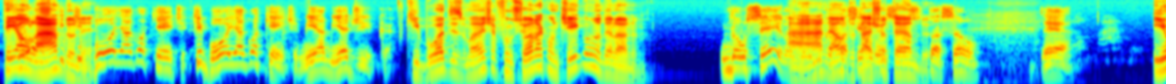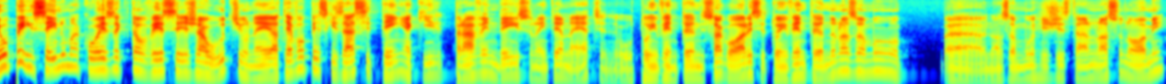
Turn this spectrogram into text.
ter Eu ao lado, que né? boa e água quente. Que boa e água quente. Minha, minha dica. Que boa desmancha. Funciona contigo, Delano? Não sei, não, Ah, não, tu tá chutando. Situação. É. Eu pensei numa coisa que talvez seja útil, né? Eu até vou pesquisar se tem aqui para vender isso na internet. Eu tô inventando isso agora, e se tô inventando, nós vamos, ah, nós vamos registrar no nosso nome,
